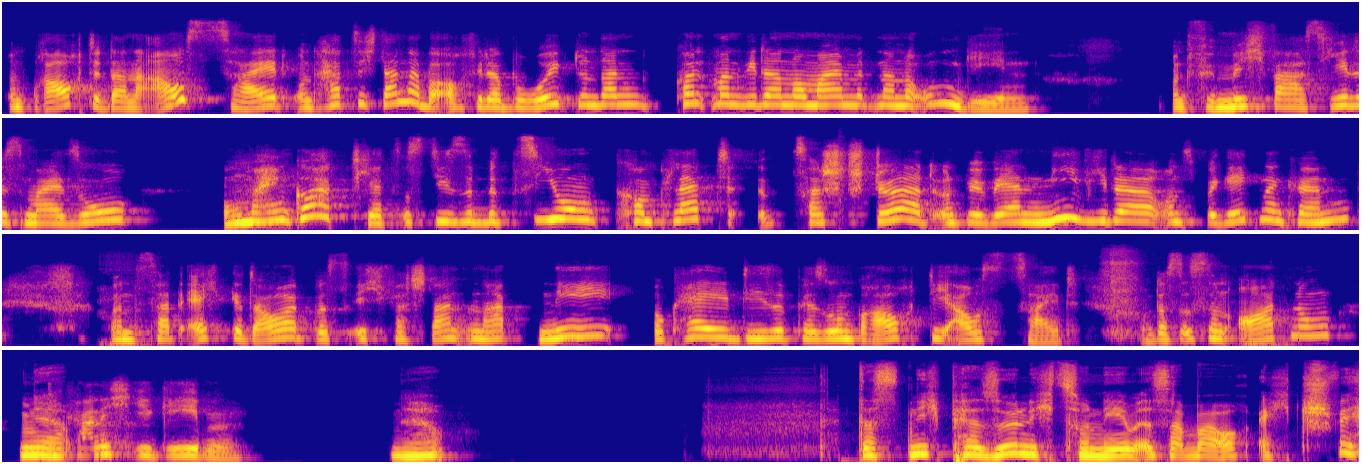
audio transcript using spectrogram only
und brauchte dann eine Auszeit und hat sich dann aber auch wieder beruhigt und dann konnte man wieder normal miteinander umgehen. Und für mich war es jedes Mal so, oh mein Gott, jetzt ist diese Beziehung komplett zerstört und wir werden nie wieder uns begegnen können. Und es hat echt gedauert, bis ich verstanden habe, nee, okay, diese Person braucht die Auszeit und das ist in Ordnung und ja. die kann ich ihr geben. Ja. Das nicht persönlich zu nehmen, ist aber auch echt schwer.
